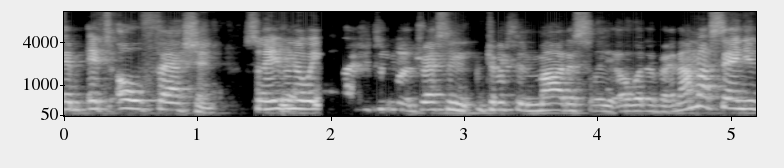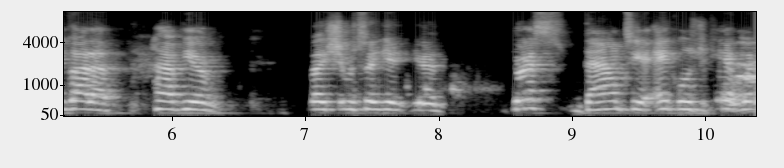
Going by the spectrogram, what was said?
it, it's old fashioned. So even yeah. though we talking about dressing dressing modestly or whatever, and I'm not saying you gotta have your like she was saying your, your dress down to your ankles. You can't wear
